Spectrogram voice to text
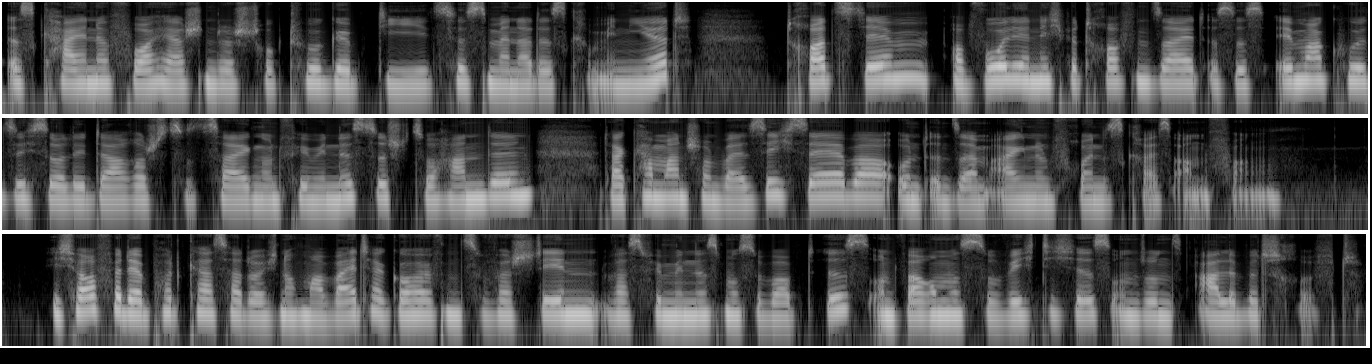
es keine vorherrschende Struktur gibt, die Cis-Männer diskriminiert. Trotzdem, obwohl ihr nicht betroffen seid, ist es immer cool, sich solidarisch zu zeigen und feministisch zu handeln. Da kann man schon bei sich selber und in seinem eigenen Freundeskreis anfangen. Ich hoffe, der Podcast hat euch nochmal weitergeholfen zu verstehen, was Feminismus überhaupt ist und warum es so wichtig ist und uns alle betrifft.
